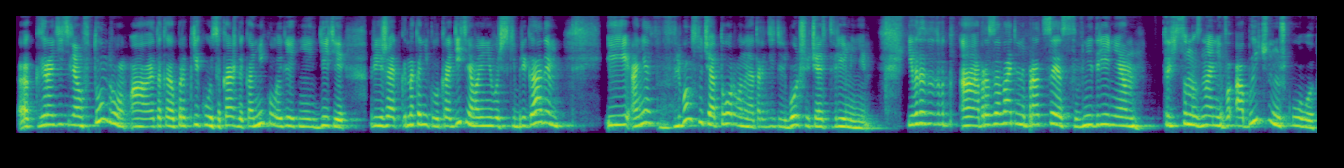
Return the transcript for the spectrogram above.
к родителям в тундру, а это практикуется каждые каникулы, летние дети приезжают на каникулы к родителям оленеводческие бригады, и они в любом случае оторваны от родителей большую часть времени. И вот этот вот а, образовательный процесс внедрения традиционных знаний в обычную школу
